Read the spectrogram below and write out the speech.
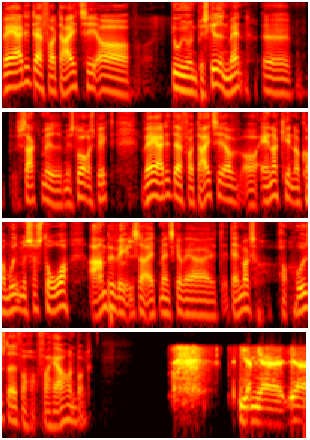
hvad er det der for dig til at... Du er jo en beskeden mand, øh, sagt med, med stor respekt. Hvad er det, der får dig til at, at anerkende og komme ud med så store armbevægelser, at man skal være Danmarks hovedstad for, for herrehåndbold? Jamen, jeg, jeg,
